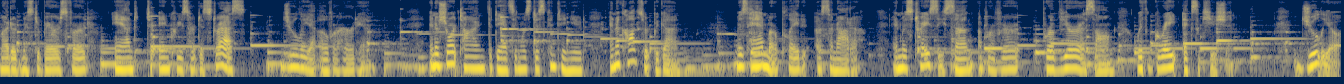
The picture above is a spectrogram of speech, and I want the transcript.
muttered Mr. Beresford, and to increase her distress, Julia overheard him. In a short time, the dancing was discontinued and a concert begun. Miss Hanmer played a sonata and Miss Tracy sung a bravura, bravura song with great execution. Julia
